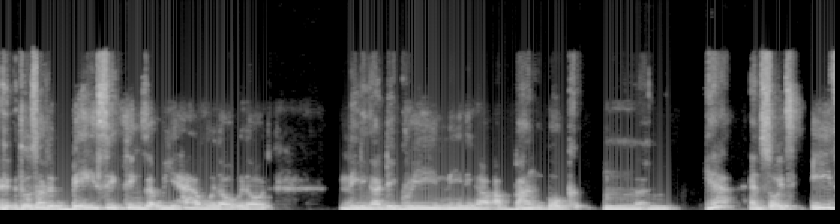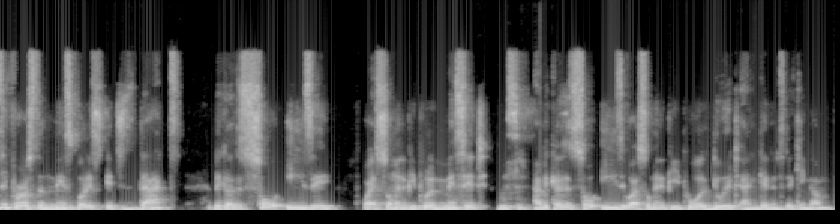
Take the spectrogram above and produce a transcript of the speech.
Those are the basic things that we have without without needing a degree, needing a, a bank book. Mhm. Yeah. And so it's easy for us to miss, but it's it's that because it's so easy why so many people miss it, Listen. and because it's so easy why so many people will do it and get into the kingdom.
